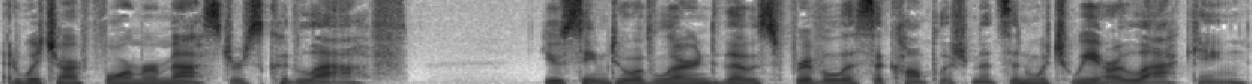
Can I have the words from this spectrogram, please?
at which our former masters could laugh. You seem to have learned those frivolous accomplishments in which we are lacking.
